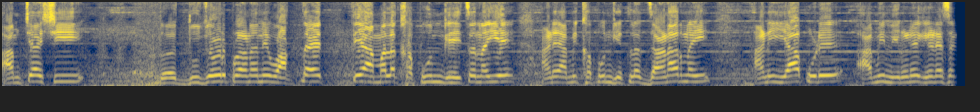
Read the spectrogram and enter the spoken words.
आमच्याशी द- दुजोरपणाने वागतायत ते आम्हाला खपवून घ्यायचं नाही आहे आणि आम्ही खपून घेतलं जाणार नाही. आणि यापुढे आम्ही निर्णय घेण्यासाठी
